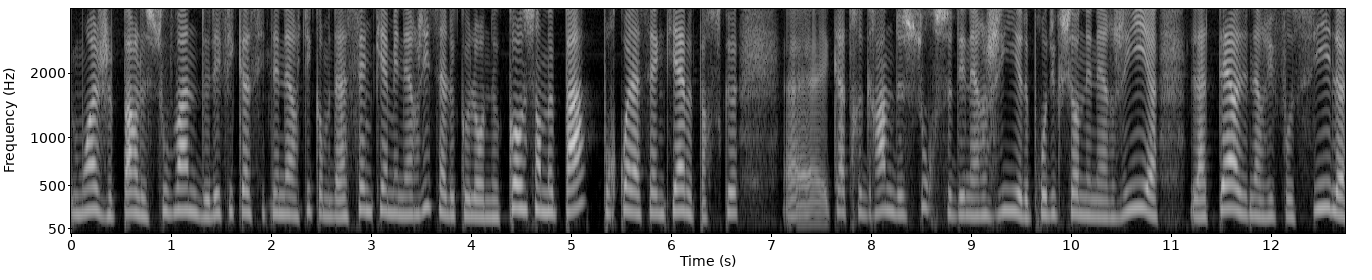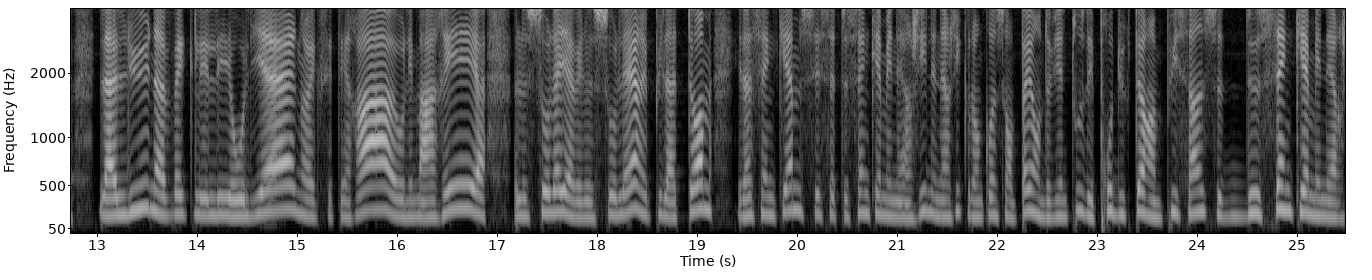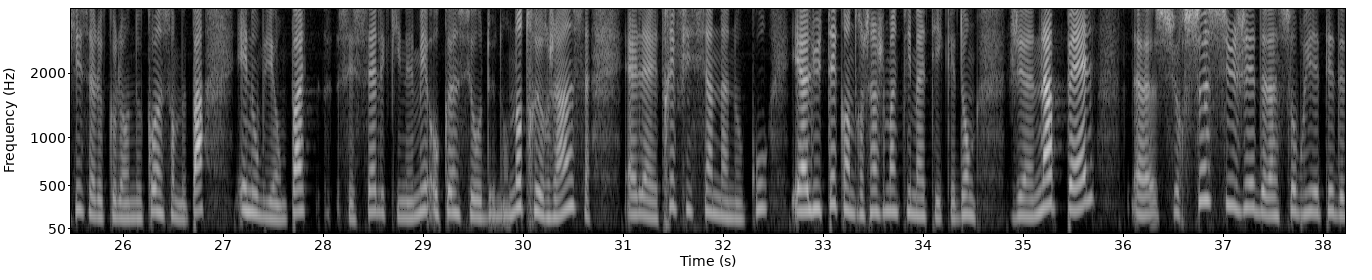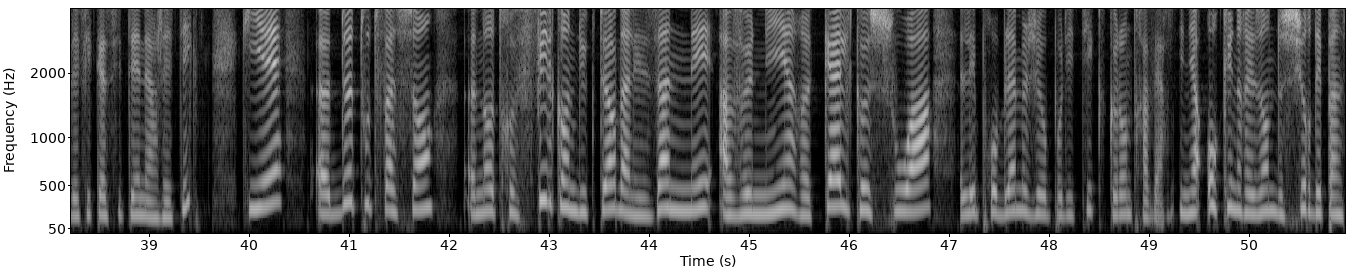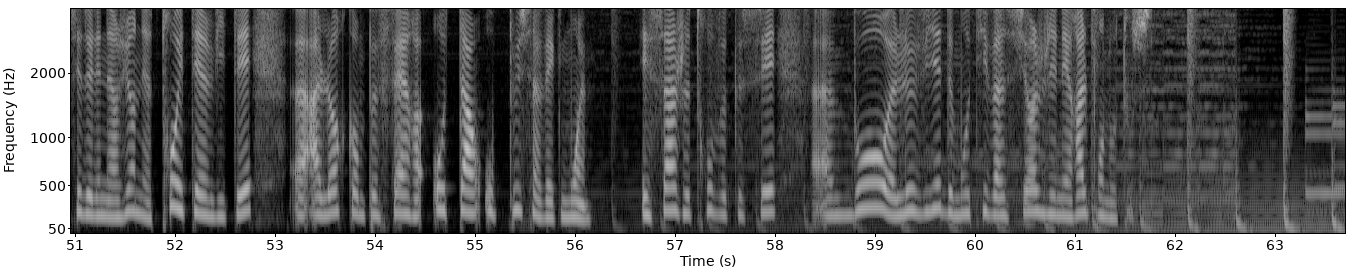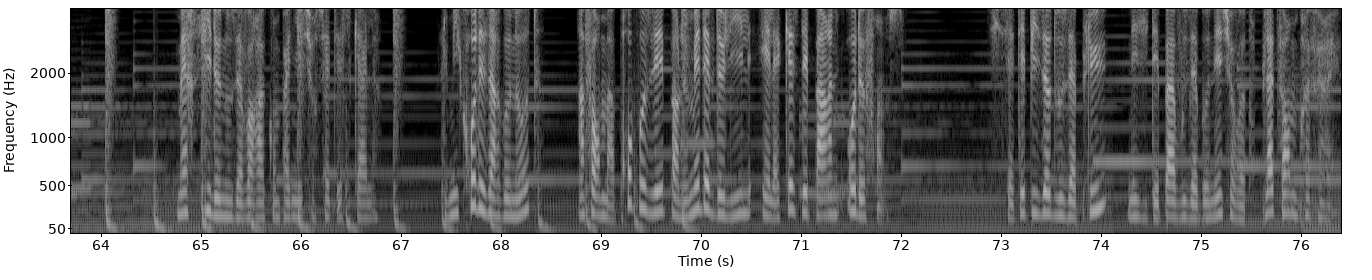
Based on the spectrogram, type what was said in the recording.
Moi, je parle souvent de l'efficacité énergétique comme de la cinquième énergie, celle que l'on ne consomme pas pourquoi la cinquième? Parce que euh, quatre grandes sources d'énergie, de production d'énergie, la Terre, les énergies fossiles, la Lune avec l'éolien, etc., ou les marées, le Soleil avec le solaire, et puis l'atome. Et la cinquième, c'est cette cinquième énergie, l'énergie que l'on ne consomme pas, et on devient tous des producteurs en puissance de cinquième énergie, celle que l'on ne consomme pas. Et n'oublions pas, c'est celle qui n'émet aucun CO2. Donc notre urgence, elle est à être efficiente dans nos coûts et à lutter contre le changement climatique. Donc, j'ai un appel euh, sur ce sujet de la sobriété de l'efficacité énergétique, qui est euh, de toute façon notre fil conducteur dans les années à venir, quels que soient les problèmes géopolitiques que l'on traverse. Il n'y a aucune raison de surdépenser de l'énergie, on a trop été invité, euh, alors qu'on peut faire autant ou plus avec moins. Et ça, je trouve que c'est un beau levier de motivation générale pour nous tous. Merci de nous avoir accompagnés sur cette escale. Le micro des Argonautes, un format proposé par le MEDEF de Lille et la Caisse d'épargne Hauts-de-France. Si cet épisode vous a plu, n'hésitez pas à vous abonner sur votre plateforme préférée.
